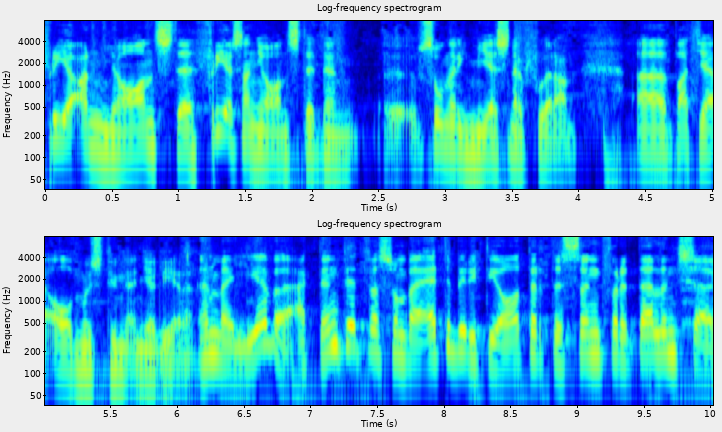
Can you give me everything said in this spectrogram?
vreesaanjaendste, vreesaanjaendste ding uh, sonder die mees nou vooraan, uh wat jy al moes doen in jou lewe? In my lewe, ek dink dit was om by Atterbury Theater te sing vir 'n talent show.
